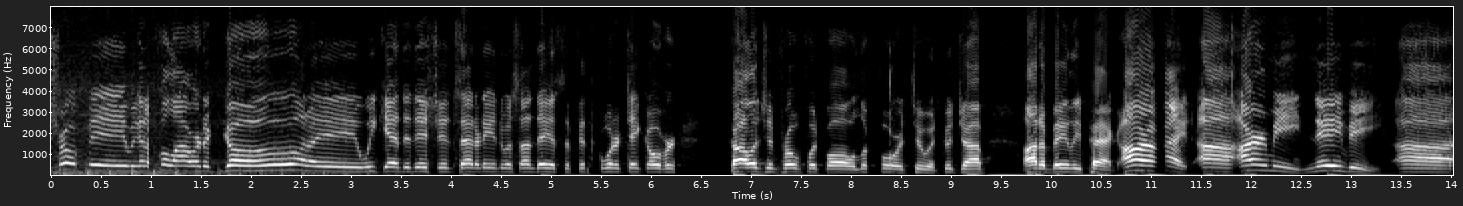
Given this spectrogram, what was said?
Trophy. We got a full hour to go on a weekend edition, Saturday into a Sunday. It's the fifth quarter takeover, college and pro football. We'll look forward to it. Good job out of Bailey Peck. All right, uh, Army, Navy, uh,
